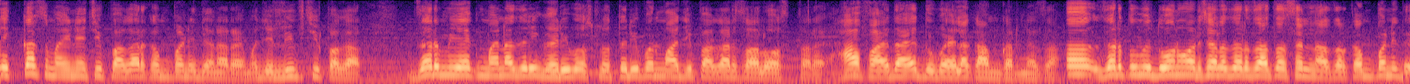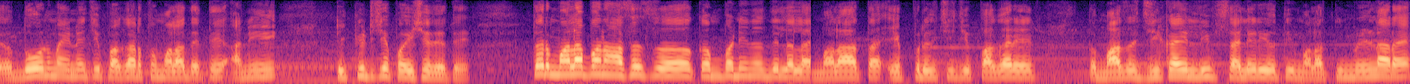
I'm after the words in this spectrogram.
एकाच महिन्याची पगार कंपनी देणार आहे म्हणजे लिव्हची पगार. जर मी एक महिना जरी घरी बसलो तरी पण माझी पगार चालू असणार आहे. हा फायदा आहे दुबईला काम करण्याचा. जर तुम्ही दोन वर्षाला जर जात असेल ना तर कंपनी दोन महिन्याची पगार तुम्हाला देते आणि तिकीटचे पैसे देते. तर मला पण असंच कंपनीनं दिलेलं आहे. मला आता एप्रिलची जी पगार आहे तर माझं जी काही लिव्ह सॅलरी होती मला ती मिळणार आहे.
